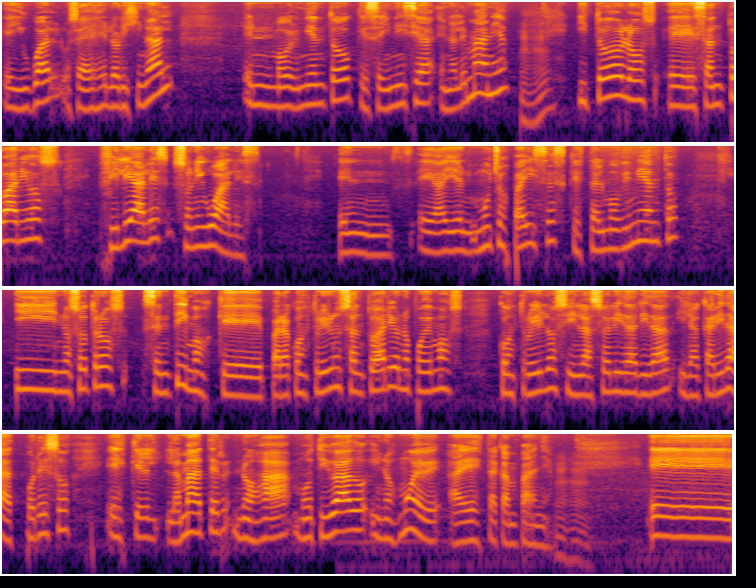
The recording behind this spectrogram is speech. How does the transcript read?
eh, igual, o sea, es el original en movimiento que se inicia en Alemania y todos los santuarios filiales son iguales. hay en muchos países que está el movimiento y nosotros sentimos que para construir un santuario no podemos construirlo sin la solidaridad y la caridad. Por eso es que la Mater nos ha motivado y nos mueve a esta campaña. Eh,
